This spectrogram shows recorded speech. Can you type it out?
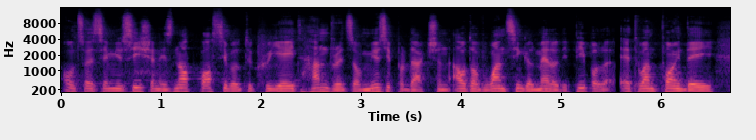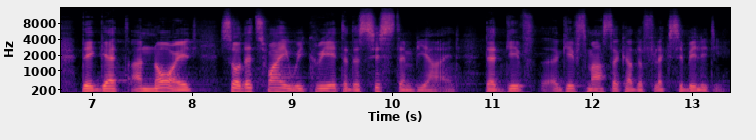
also as a musician it's not possible to create hundreds of music production out of one single melody. People at one point they they get annoyed. So that's why we created a system behind that gives uh, gives mastercard the flexibility.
